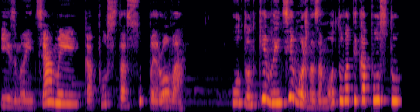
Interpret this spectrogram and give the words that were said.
Із млинцями капуста суперова. У тонкі млинці можна замотувати капусту,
